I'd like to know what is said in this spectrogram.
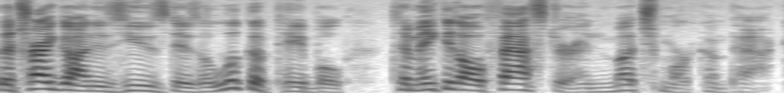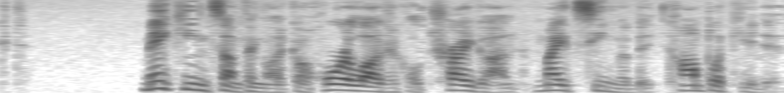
the trigon is used as a lookup table to make it all faster and much more compact. Making something like a horological trigon might seem a bit complicated,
